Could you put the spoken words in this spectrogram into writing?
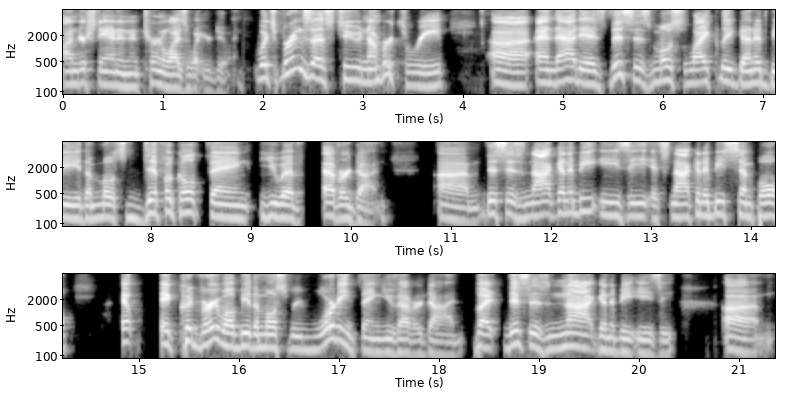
understand and internalize what you're doing which brings us to number three uh, and that is this is most likely going to be the most difficult thing you have ever done. Um, this is not going to be easy. It's not going to be simple. It, it could very well be the most rewarding thing you've ever done, but this is not going to be easy. Um,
